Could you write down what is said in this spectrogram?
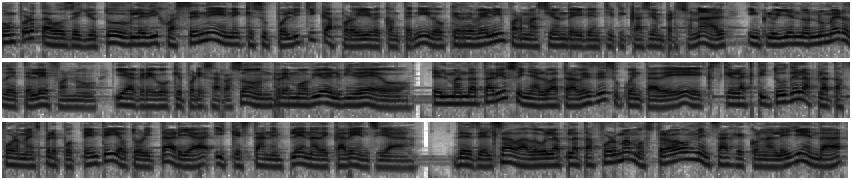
Un portavoz de YouTube le dijo a CNN que su política prohíbe contenido que revele información de identificación personal, incluyendo número de teléfono, y agregó que por esa razón removió el video. El mandatario señaló a través de su cuenta de ex que la actitud de la plataforma es prepotente y autoritaria y que están en plena decadencia. Desde el sábado, la plataforma mostraba un mensaje con la leyenda,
